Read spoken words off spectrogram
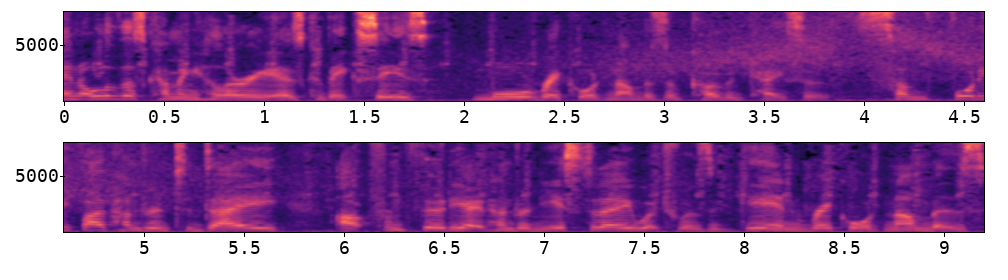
And all of this coming, Hillary, as Quebec sees more record numbers of COVID cases. Some 4,500 today, up from 3,800 yesterday, which was again record numbers.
